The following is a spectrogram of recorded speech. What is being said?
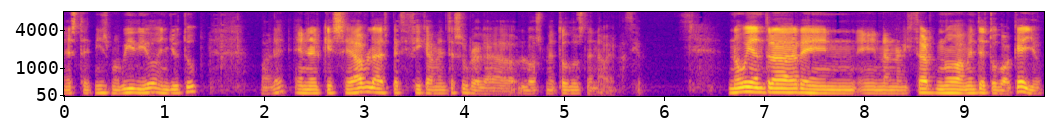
este mismo vídeo en YouTube, ¿vale? en el que se habla específicamente sobre los métodos de navegación. No voy a entrar en, analizar nuevamente todo aquello.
